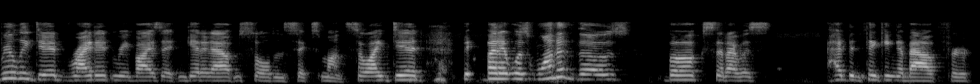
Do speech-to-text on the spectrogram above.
really did write it and revise it and get it out and sold in six months. So I did, but it was one of those books that I was had been thinking about for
